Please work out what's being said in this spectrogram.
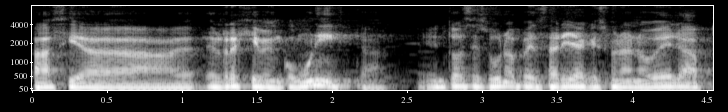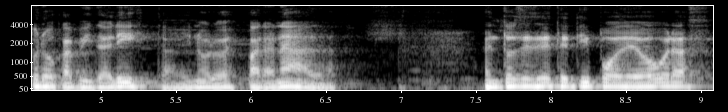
hacia el régimen comunista. Entonces uno pensaría que es una novela procapitalista y no lo es para nada. Entonces este tipo de obras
